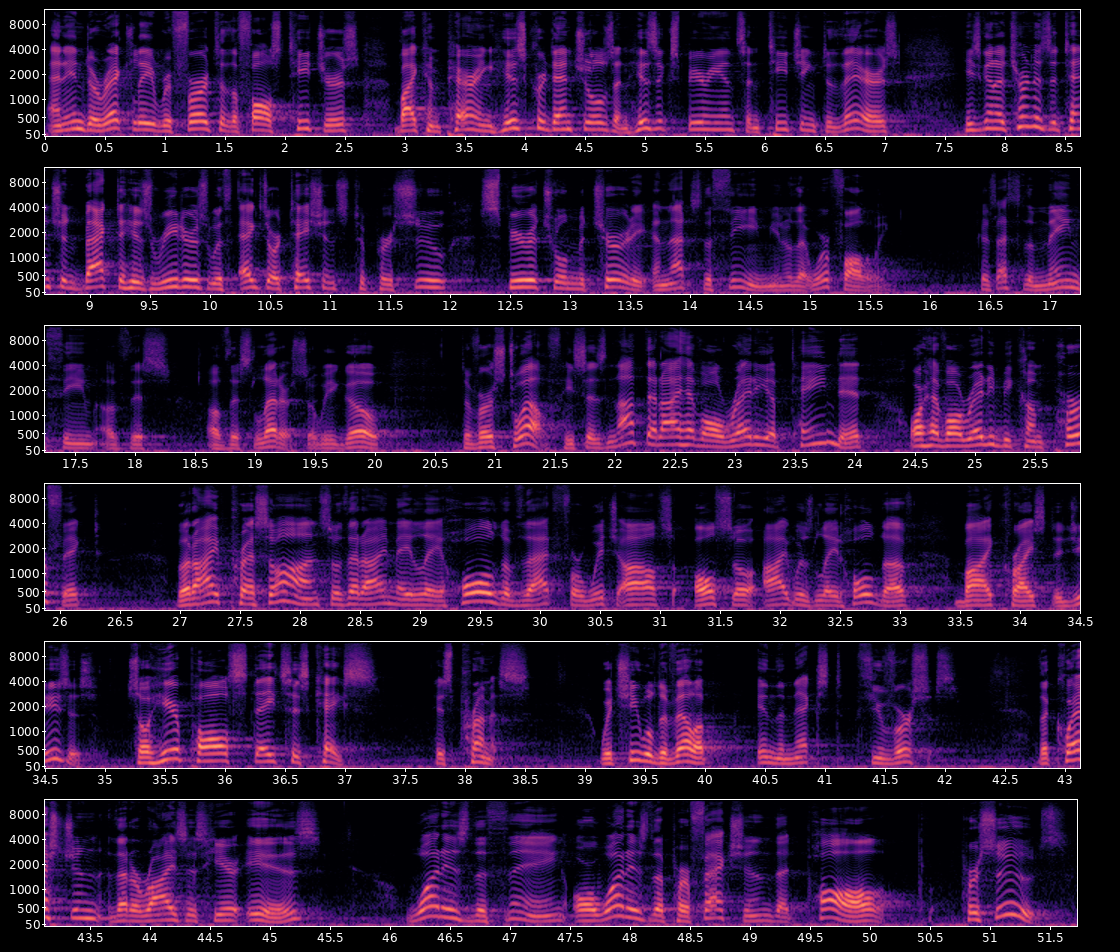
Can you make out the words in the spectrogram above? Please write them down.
and indirectly referred to the false teachers by comparing his credentials and his experience and teaching to theirs, he's going to turn his attention back to his readers with exhortations to pursue spiritual maturity, and that's the theme you know, that we're following, because that's the main theme of this, of this letter. So we go to verse 12. He says, not that I have already obtained it or have already become perfect, but I press on so that I may lay hold of that for which also I was laid hold of by Christ Jesus. So here Paul states his case, his premise, which he will develop in the next few verses. The question that arises here is, what is the thing or what is the perfection that Paul pursues.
